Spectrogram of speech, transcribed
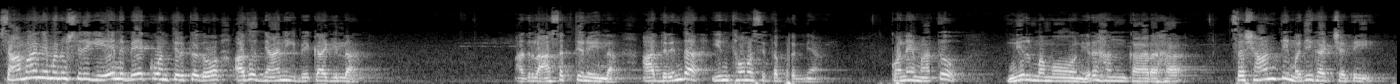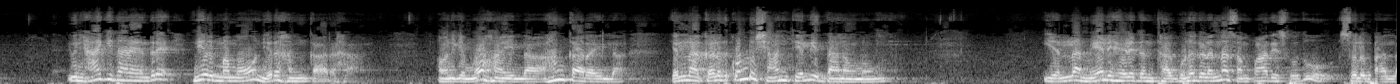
ಸಾಮಾನ್ಯ ಮನುಷ್ಯರಿಗೆ ಏನು ಬೇಕು ಅಂತಿರ್ತದೋ, ಅದು ಜ್ಞಾನಿಗೆ ಬೇಕಾಗಿಲ್ಲ. ಅದ್ರಲ್ಲಿ ಆಸಕ್ತಿನೂ ಇಲ್ಲ. ಆದ್ದರಿಂದ ಇಂಥವನು ಸ್ಥಿತಪ್ರಜ್ಞ ಕೊನೆ ಮಾತು, ನಿರ್ಮಮೋ ನಿರಹಂಕಾರ, ಸ ಶಾಂತಿ ಮದಿಗಚ್ಚತಿ ಇವನು ಹೇಗಿದ್ದಾನೆ ಅಂದ್ರೆ ನಿರ್ಮಮೋ ನಿರಹಂಕಾರ. ಅವನಿಗೆ ಮೋಹ ಇಲ್ಲ, ಅಹಂಕಾರ ಇಲ್ಲ, ಎಲ್ಲ ಕಳೆದುಕೊಂಡು ಶಾಂತಿಯಲ್ಲಿ ಇದ್ದಾನವನು. ಎಲ್ಲ ಮೇಲೆ ಹೇಳಿದಂತಹ ಗುಣಗಳನ್ನ ಸಂಪಾದಿಸುವುದು ಸುಲಭ ಅಲ್ಲ.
